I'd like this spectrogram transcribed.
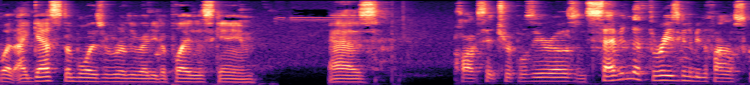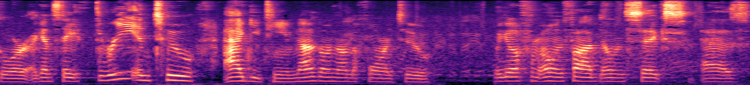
but I guess the boys were really ready to play this game. As Clocks hit triple zeros, and seven to three is going to be the final score against a three and two Aggie team. Now going on to four and two. We go from 0 and 5 to 0 and 6 as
